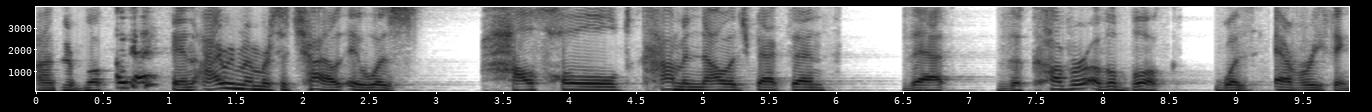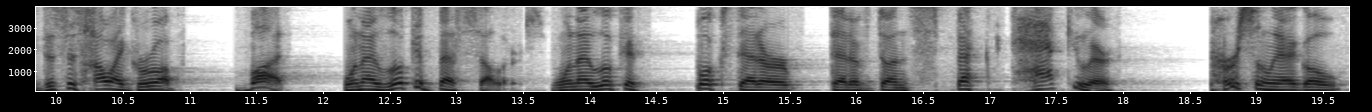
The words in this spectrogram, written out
on their book. Okay. And I remember as a child, it was household common knowledge back then that the cover of a book was everything. This is how I grew up. But when I look at bestsellers, when I look at books that are that have done spectacular, personally I go,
